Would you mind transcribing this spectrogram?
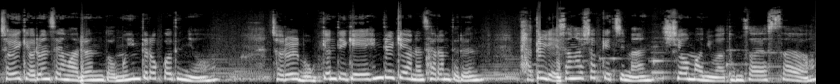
저의 결혼 생활은 너무 힘들었거든요. 저를 못 견디게 힘들게 하는 사람들은 다들 예상하셨겠지만 시어머니와 동서였어요.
